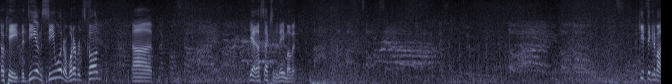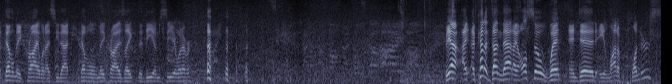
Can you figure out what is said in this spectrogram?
okay, the DMC one, or whatever it's called. Uh, yeah, that's actually the name of it. I keep thinking about Devil May Cry when I see that. Devil May Cry is like the DMC or whatever. But yeah, I, have kind of done that. I also went and did a lot of plunders.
